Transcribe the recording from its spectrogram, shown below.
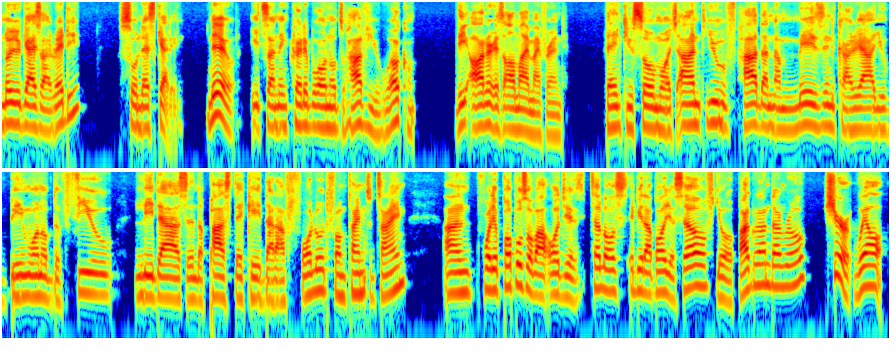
know you guys are ready, so let's get it. Neal, it's an incredible honor to have you. Welcome. The honor is all mine, my friend. Thank you so much. And you've had an amazing career. You've been one of the few leaders in the past decade that I've followed from time to time. And for the purpose of our audience, tell us a bit about yourself, your background and role. Sure. Well,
